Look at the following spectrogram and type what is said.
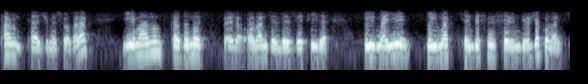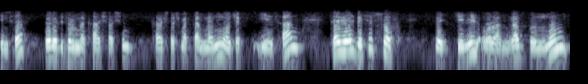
tam tercümesi olarak imanın tadını böyle olanca lezzetiyle duymayı, duymak kendisini sevindirecek olan kimse, böyle bir durumla karşılaşın, karşılaşmaktan memnun olacak insan, felelbesi sof ve celil olan Rabbinin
